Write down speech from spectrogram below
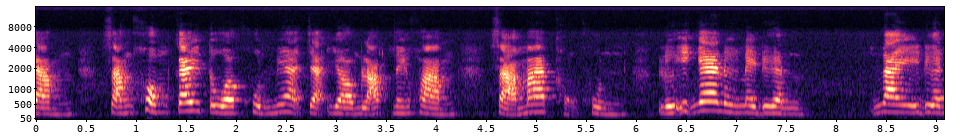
กรรม สังคมใกล้ตัวคุณเนี่ยจะยอมรับในความสามารถของคุณ หรืออีกแง่หนึ่งในเดือนในเดือน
